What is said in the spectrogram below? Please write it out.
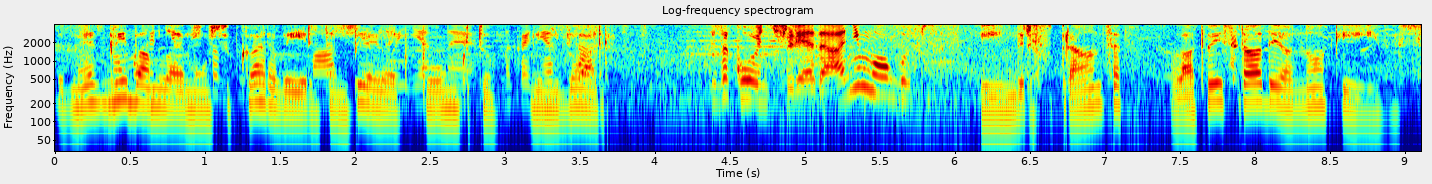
bet mēs gribam, lai mūsu karavīri tam pieliek punktu. Viņi var. Закончили это, они могут. Indra Sprānce, Latvijas radio no Kīivas.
